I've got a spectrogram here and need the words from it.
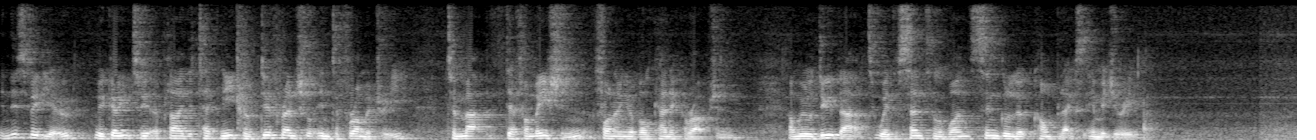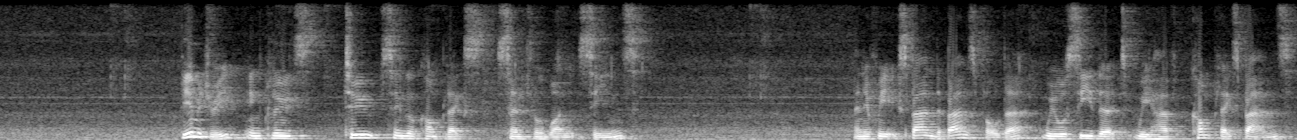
In this video, we're going to apply the technique of differential interferometry to map deformation following a volcanic eruption. And we will do that with Sentinel-1 single look complex imagery. The imagery includes two single complex Sentinel-1 scenes. And if we expand the bands folder, we will see that we have complex bands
